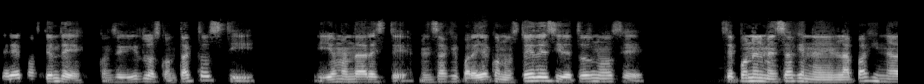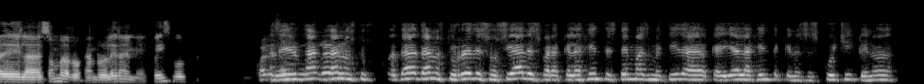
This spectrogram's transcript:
Sería cuestión de conseguir los contactos y, yo mandar este mensaje para allá con ustedes y de todos modos se, se pone el mensaje en, la página de la sombra rocanrolera en el Facebook. A ver, danos, tus, danos tus redes sociales para que la gente esté más metida, que haya la gente que nos escuche y que no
